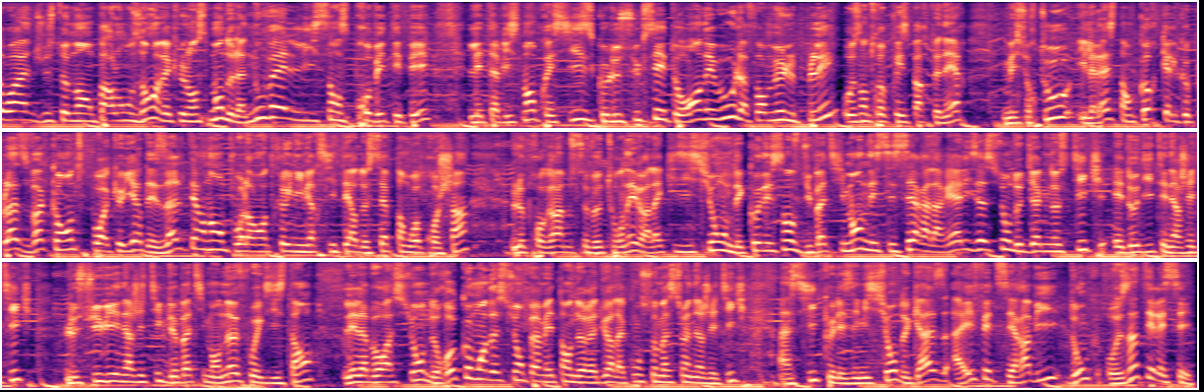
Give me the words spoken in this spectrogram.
Droine, justement, parlons-en avec le lancement de la nouvelle licence Pro BTP. L'établissement précise que le succès est au rendez-vous, la formule plaît aux entreprises partenaires, mais surtout, il reste encore quelques places vacantes pour accueillir des alternants pour la rentrée universitaire de septembre prochain. Le programme se veut tourner vers l'acquisition des connaissances du bâtiment nécessaires à la réalisation de diagnostics et d'audits énergétiques, le suivi énergétique de bâtiments neufs ou existants, l'élaboration de recommandations permettant de réduire la consommation énergétique, ainsi que les émissions de gaz à effet de serre. Donc aux intéressés.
